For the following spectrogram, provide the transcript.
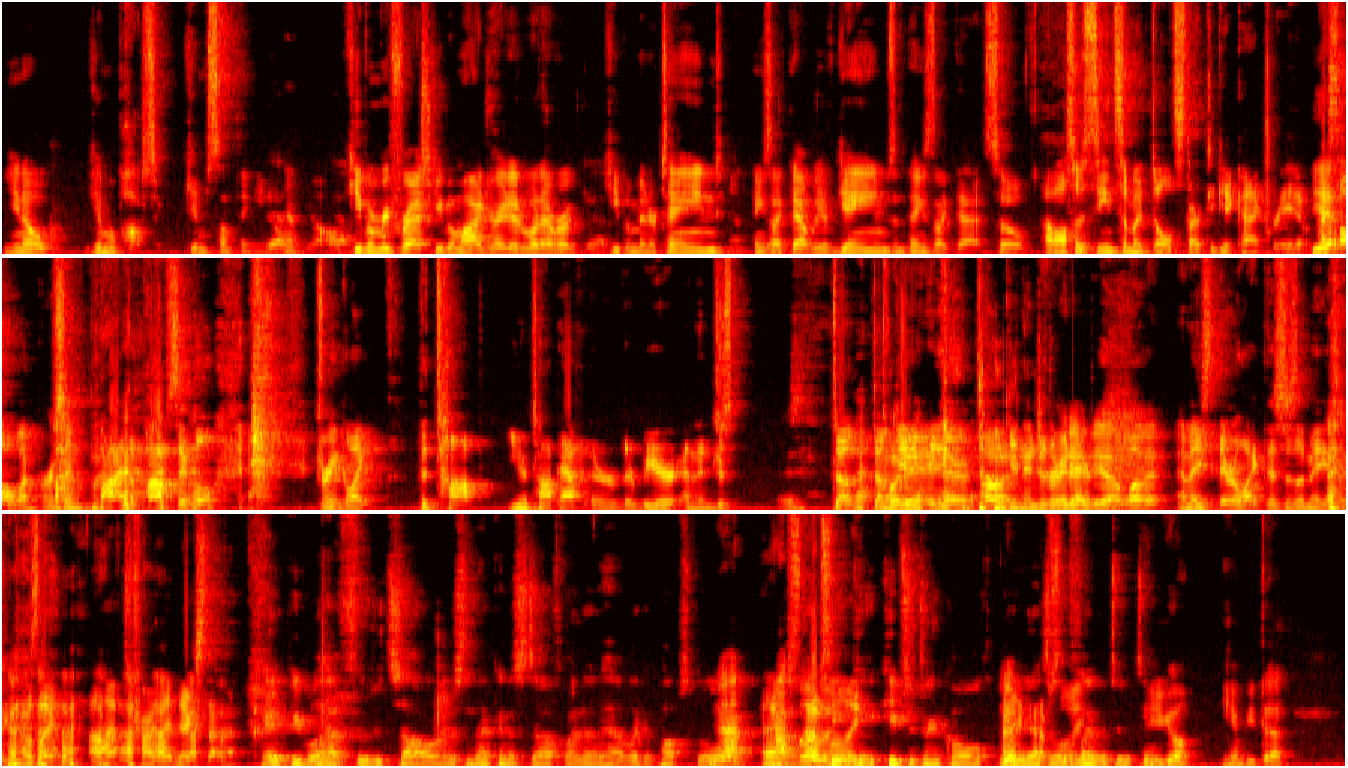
you know, give them a popsicle, give them something, you know, Yeah. Yeah. keep them refreshed, keep them hydrated, whatever, Yeah. keep them entertained, things like that. We have games and things like that. So I've also seen some adults start to get kind of creative. Yeah. I saw one person buy the popsicle, drink like the top, you know, top half of their, their beer, and then just dunk, dunk put it, it in there. dunk Oh, it into their great beer. idea. I love it. And they, they were like, "This is amazing." I was like, "I'll have to try that next time." Hey, people have fruited sours and that kind of stuff. Why not have like a popsicle? Yeah, Yeah, absolutely. absolutely. It keeps your drink cold. Yeah, Maybe adds absolutely. a little flavor to it too. There you go. Can't beat that.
